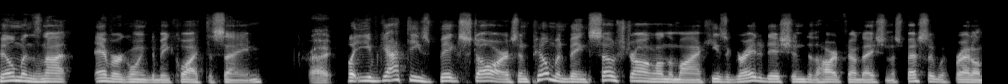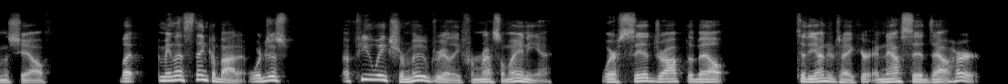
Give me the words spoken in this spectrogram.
Pillman's not ever going to be quite the same. Right. But you've got these big stars, and Pillman being so strong on the mic, he's a great addition to the Hart Foundation, especially with Bret on the shelf. But I mean, let's think about it. We're just a few weeks removed, really, from WrestleMania, where Sid dropped the belt to The Undertaker, and now Sid's out hurt.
